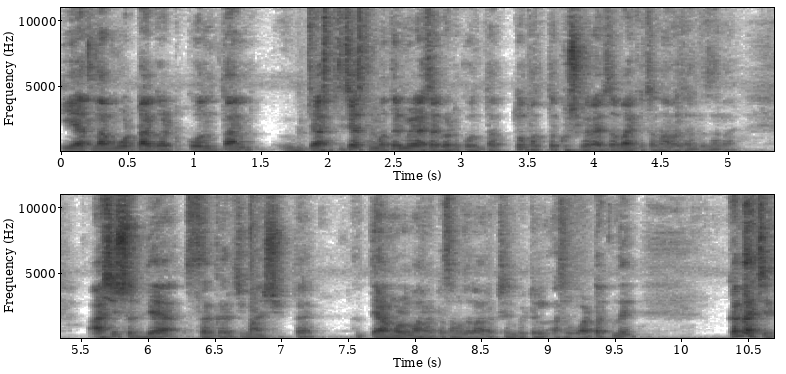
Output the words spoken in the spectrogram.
की यातला मोठा गट कोणता आणि जास्तीत जास्त मतं मिळायचा गट कोणता तो फक्त खुश करायचा बाकीचा नाराज झाला झाला. अशी सध्या सरकारची मानसिकता आहे. आणि त्यामुळे मराठा समाजाला आरक्षण भेटेल असं वाटत नाही. कदाचित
